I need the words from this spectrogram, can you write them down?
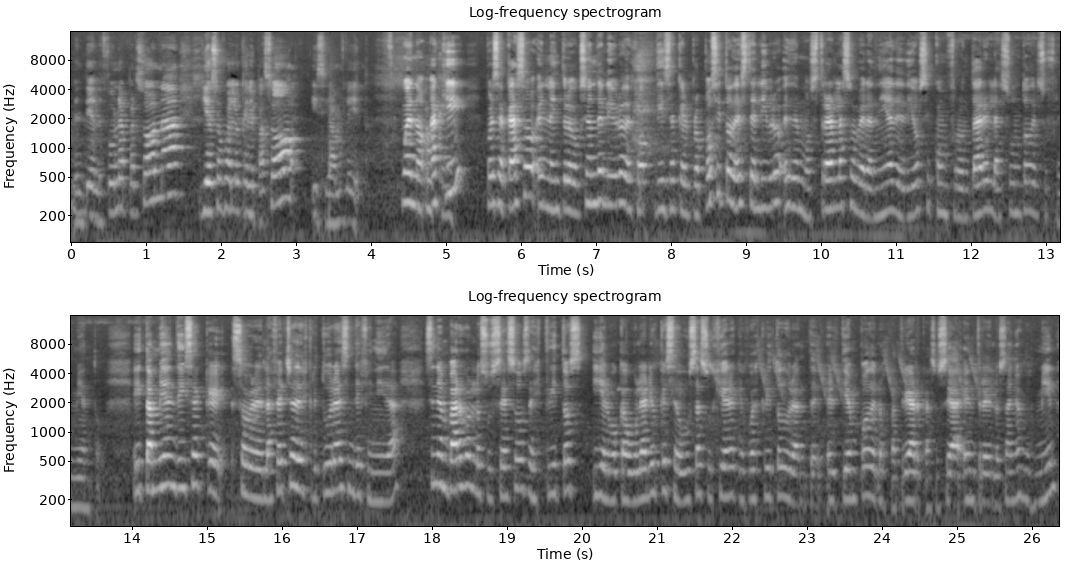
¿me entiendes? Fue una persona y eso fue lo que le pasó y sigamos leyendo. Bueno, aquí, por si acaso, en la introducción del libro de Job dice que el propósito de este libro es demostrar la soberanía de Dios y confrontar el asunto del sufrimiento. Y también dice que sobre la fecha de escritura es indefinida, sin embargo los sucesos descritos y el vocabulario que se usa sugiere que fue escrito durante el tiempo de los patriarcas, o sea, entre los años 2000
